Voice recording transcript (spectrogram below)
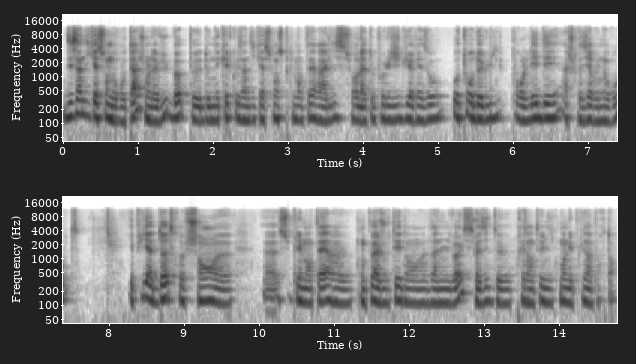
Des indications de routage, on l'a vu, Bob peut donner quelques indications supplémentaires à Alice sur la topologie du réseau autour de lui pour l'aider à choisir une route. Et puis il y a d'autres champs euh, euh, supplémentaires euh, qu'on peut ajouter dans un invoice. Choisis de présenter uniquement les plus importants.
